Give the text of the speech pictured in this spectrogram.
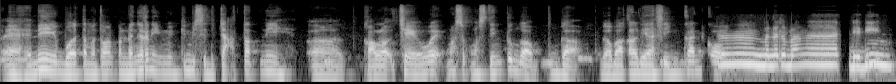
Eh, ini buat teman-teman pendengar nih mungkin bisa dicatat nih. eh, kalau cewek masuk mesin tuh nggak nggak nggak bakal diasingkan kok. Hmm, bener banget. Jadi Hmm.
